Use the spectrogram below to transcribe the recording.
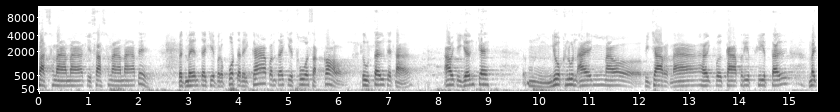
សាសនាណាជាសាសនាណាទេពិតមែនតែជាប្រពុតរិកាប៉ុន្តែជាធัวសកល ទូទៅទេតើឲ្យតែយើងចេះយកខ្លួនឯងមកពិចារណាហើយធ្វើការប្រៀបធៀបទៅ មិន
